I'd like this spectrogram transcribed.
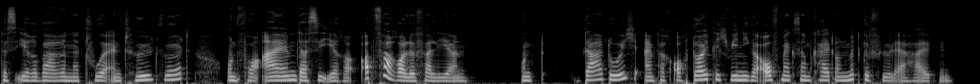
dass ihre wahre Natur enthüllt wird und vor allem, dass sie ihre Opferrolle verlieren und dadurch einfach auch deutlich weniger Aufmerksamkeit und Mitgefühl erhalten.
